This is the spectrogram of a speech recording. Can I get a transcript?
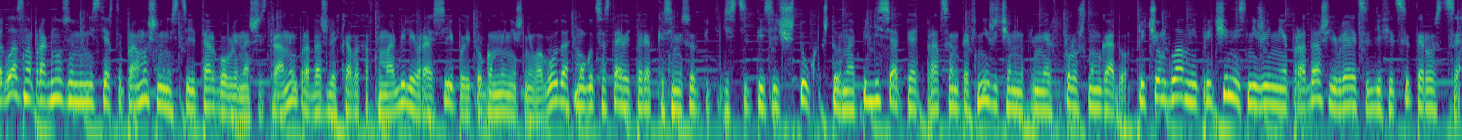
Согласно прогнозу Министерства промышленности и торговли нашей страны, продажи легковых автомобилей в России по итогам нынешнего года могут составить порядка 750 тысяч штук, что на 55% ниже, чем, например, в прошлом году. Причем главной причиной снижения продаж является дефицит и рост цен.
